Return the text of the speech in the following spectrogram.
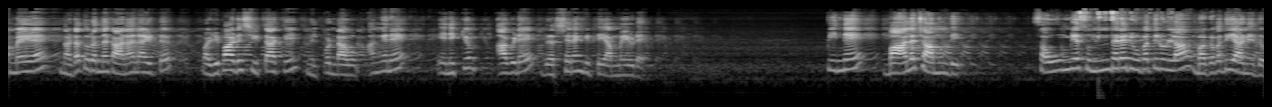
അമ്മയെ നട തുറന്ന് കാണാനായിട്ട് വഴിപാട് ചീട്ടാക്കി നിൽപ്പുണ്ടാവും. അങ്ങനെ എനിക്കും അവിടെ ദർശനം കിട്ടി അമ്മയുടെ. പിന്നെ ബാലചാമുണ്ടി സൗമ്യ സുന്ദര രൂപത്തിലുള്ള ഭഗവതിയാണിത്.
